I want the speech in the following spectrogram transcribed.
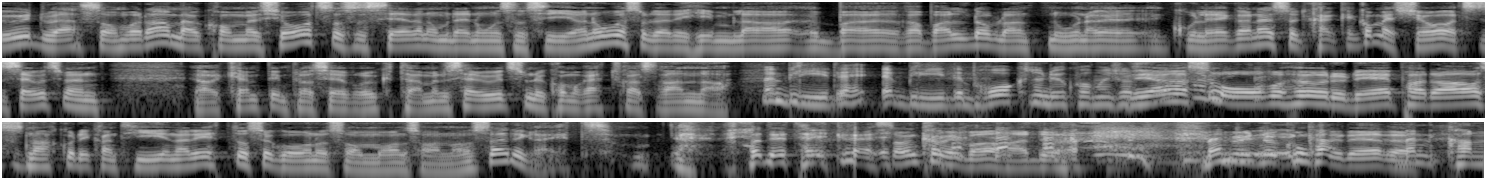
ut hver sommer da, med å komme med shorts, og så ser en om det er noen som sier noe, så blir det himla rabalder blant noen av kollegaene. Så du kan ikke komme med shorts. Det ser ut som en ja, campingplass jeg har brukt her, men det ser ut som du kommer rett fra stranda. Men blir det, blir det bråk når du kommer i shorts? Ja, så overhører du det et par dager, så snakker de i kantina litt, og så går nå sommeren sånn, og så er det greit. Og det tenker jeg, sånn kan vi bare ha det. Men, du, kan, men kan,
